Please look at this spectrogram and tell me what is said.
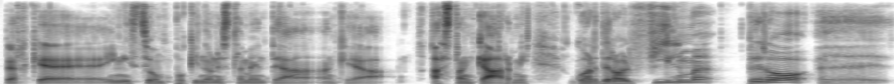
perché inizio un pochino onestamente a, anche a, a, stancarmi. Guarderò il film, però eh,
